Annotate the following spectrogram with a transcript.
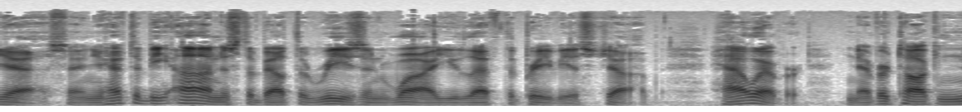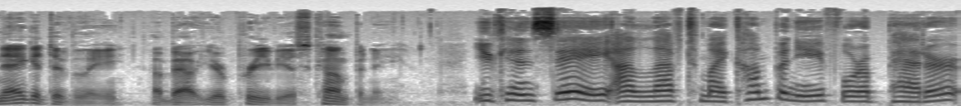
Yes, and you have to be honest about the reason why you left the previous job. However, never talk negatively about your previous company. You can say I left my company for a better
